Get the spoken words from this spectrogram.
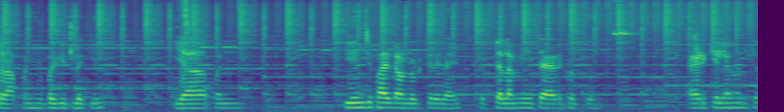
तर आपण हे बघितलं की या आपण P N G file download केलेली आहे. तर त्याला मी इथं ॲड करतो. ॲड केल्यानंतर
